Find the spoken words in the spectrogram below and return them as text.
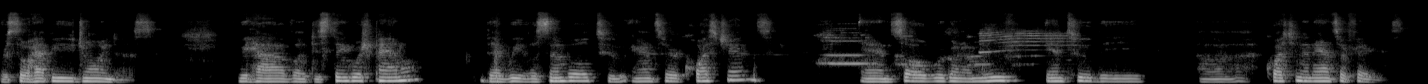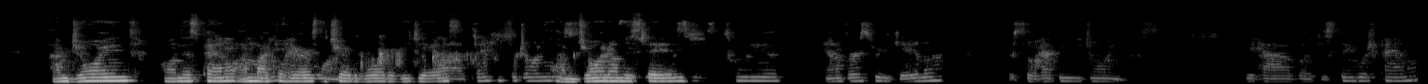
We're so happy you joined us. We have a distinguished panel that we've assembled to answer questions. And so we're going to move into the uh, question and answer phase. I'm joined on this panel. I'm Michael Harris, the chair of the board of EJS. Uh, thank you for joining us. I'm joined on the stage. 20th anniversary gala. We're so happy you joined us. We have a distinguished panel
